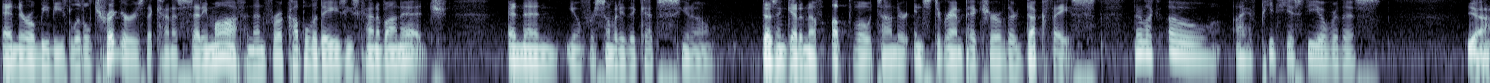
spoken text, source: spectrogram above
And there will be these little triggers that kind of set him off. And then for a couple of days, he's kind of on edge. And then, you know, for somebody that gets, you know, doesn't get enough upvotes on their Instagram picture of their duck face, they're like, oh, I have PTSD over this. Yeah,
